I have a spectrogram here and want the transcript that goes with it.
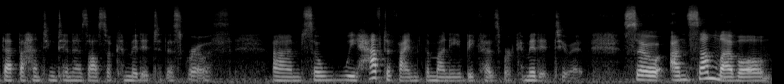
that the Huntington has also committed to this growth. Um, so we have to find the money because we're committed to it. So on some level,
